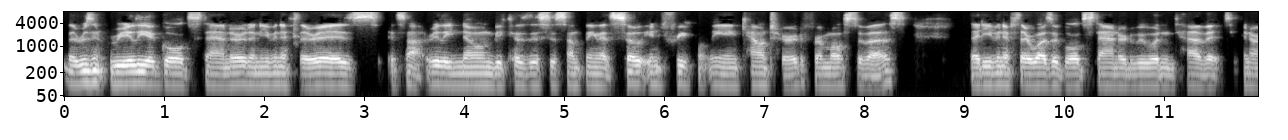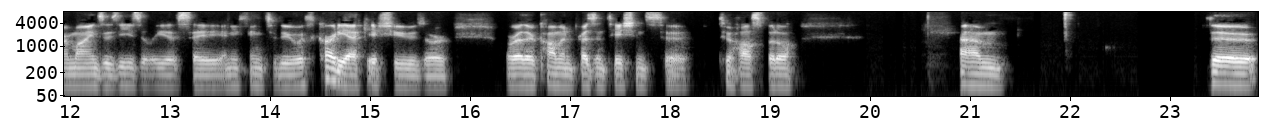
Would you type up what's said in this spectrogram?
there isn't really a gold standard and even if there is it's not really known because this is something that's so infrequently encountered for most of us that even if there was a gold standard we wouldn't have it in our minds as easily as say anything to do with cardiac issues or or other common presentations to to hospital. Um, the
